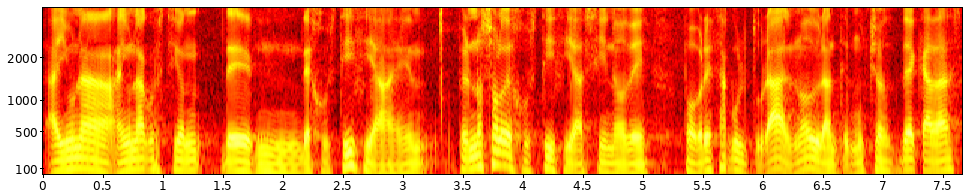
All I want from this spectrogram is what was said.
hay una, hay una cuestión de, justicia, pero no solo de justicia, sino de pobreza cultural, ¿no? Durante muchas décadas,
